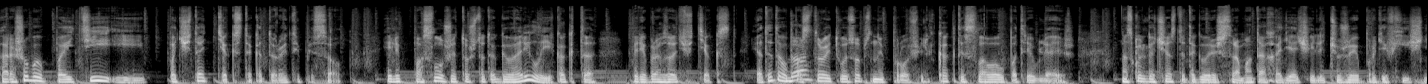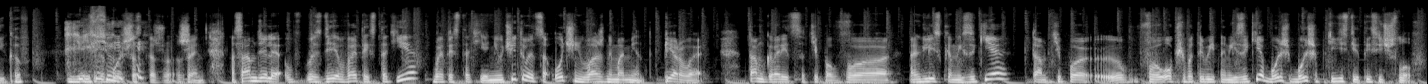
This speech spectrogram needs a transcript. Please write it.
Хорошо бы пойти и почитать тексты, которые ты писал. Или послушать то, что ты говорил, и как-то преобразовать в текст. И от этого да. построить твой собственный профиль. Как ты слова употребляешь. Насколько часто ты говоришь «срамота ходячая» или «чужие против хищников». Я тебе больше скажу, Жень. На самом деле, в этой статье, в этой статье не учитывается очень важный момент. Первое, там говорится, типа, в английском языке, там, типа, в общепотребительном языке больше, больше 50 тысяч слов.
